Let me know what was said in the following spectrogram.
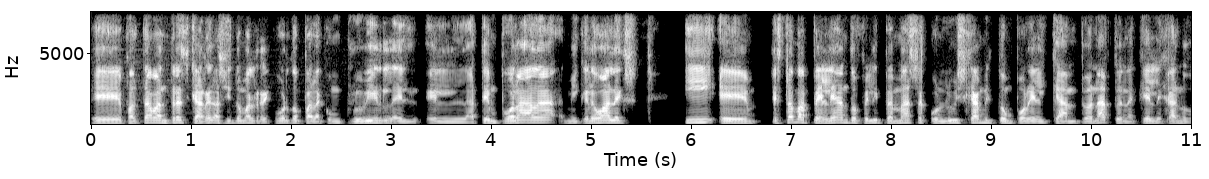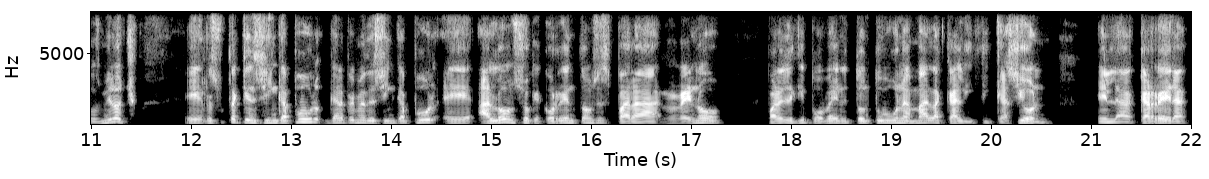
eh, faltaban tres carreras, si no mal recuerdo, para concluir la temporada, mi querido Alex, y eh, estaba peleando Felipe Massa con Lewis Hamilton por el campeonato en aquel lejano 2008. Eh, resulta que en Singapur, Gran Premio de Singapur, Alonso, que corría entonces para Renault, para el equipo Benetton, tuvo una mala calificación en la carrera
